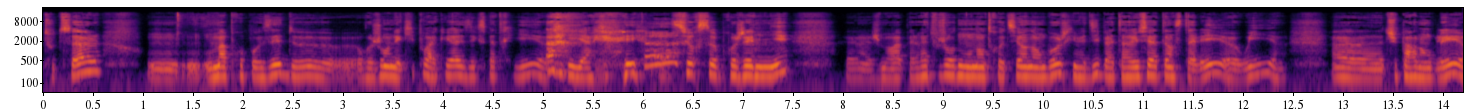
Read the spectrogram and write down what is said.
toute seule, on, on m'a proposé de rejoindre l'équipe pour accueillir les expatriés qui arrivaient sur ce projet minier. Euh, je me rappellerai toujours de mon entretien d'embauche qui m'a dit bah t'as réussi à t'installer euh, oui. Euh, tu parles anglais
